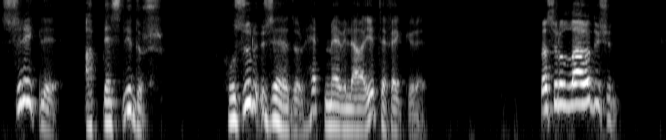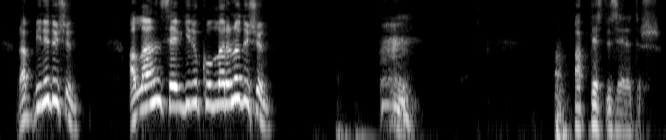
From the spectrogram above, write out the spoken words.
sürekli abdestli dur. Huzur üzeredir. Hep Mevla'yı tefekkür et. Resulullah'ı düşün. Rabbini düşün. Allah'ın sevgili kullarını düşün. Abdest üzeredir.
